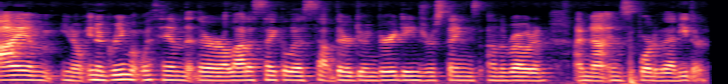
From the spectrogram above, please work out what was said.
I am, you know, in agreement with him that there are a lot of cyclists out there doing very dangerous things on the road, and I'm not in support of that either.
